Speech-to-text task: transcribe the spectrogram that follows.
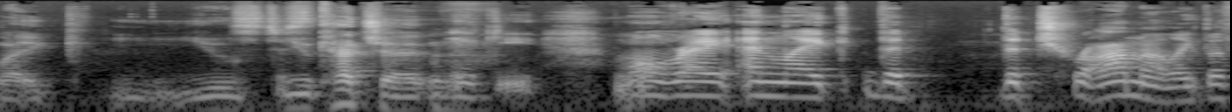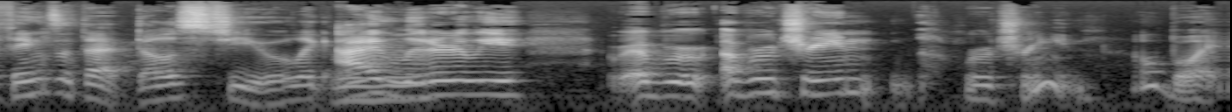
like you, you catch it. icky. Well, right, and like the the trauma, like the things that that does to you. Like I mm-hmm. literally a, a routine routine. Oh boy,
